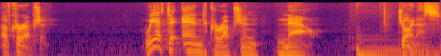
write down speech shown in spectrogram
of corruption. We have to end corruption now. Join us.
